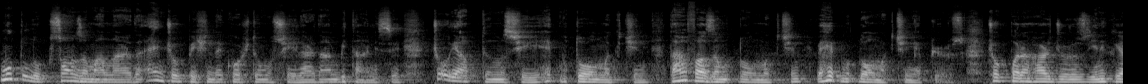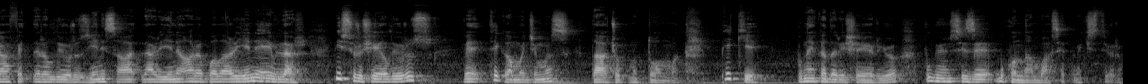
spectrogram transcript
Mutluluk son zamanlarda en çok peşinde koştuğumuz şeylerden bir tanesi. Çoğu yaptığımız şeyi hep mutlu olmak için, daha fazla mutlu olmak için ve hep mutlu olmak için yapıyoruz. Çok para harcıyoruz, yeni kıyafetler alıyoruz, yeni saatler, yeni arabalar, yeni evler. Bir sürü şey alıyoruz ve tek amacımız daha çok mutlu olmak. Peki bu ne kadar işe yarıyor? Bugün size bu konudan bahsetmek istiyorum.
